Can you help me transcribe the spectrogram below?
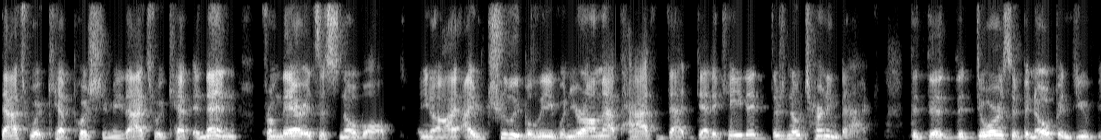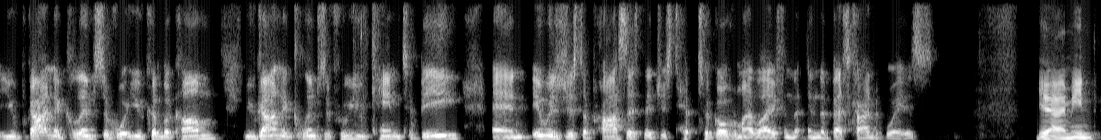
That's what kept pushing me. That's what kept, and then from there, it's a snowball. You know, I, I truly believe when you're on that path, that dedicated, there's no turning back. The, the, the doors have been opened. You've, you've gotten a glimpse of what you can become. You've gotten a glimpse of who you came to be. And it was just a process that just t- took over my life in the, in the best kind of ways. Yeah, I mean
